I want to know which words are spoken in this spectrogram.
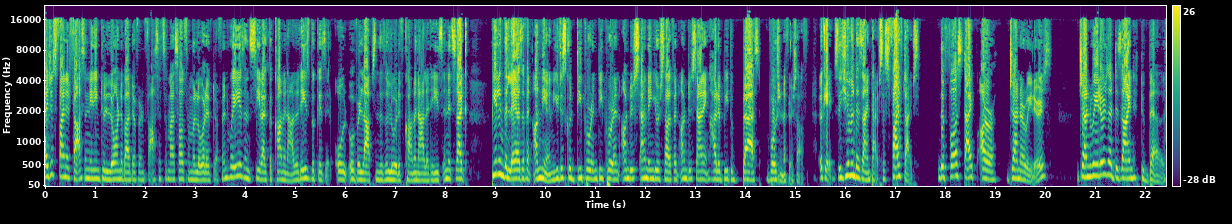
I just find it fascinating to learn about different facets of myself from a lot of different ways and see like the commonalities because it all overlaps and there's a lot of commonalities. And it's like peeling the layers of an onion. You just go deeper and deeper in understanding yourself and understanding how to be the best version of yourself. Okay. So human design types. There's five types. The first type are generators. Generators are designed to build.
